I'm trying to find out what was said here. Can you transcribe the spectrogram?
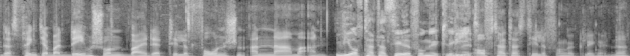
Das fängt ja bei dem schon bei der telefonischen Annahme an. Wie oft hat das Telefon Wie geklingelt? oft hat das Telefon geklingelt, ne?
